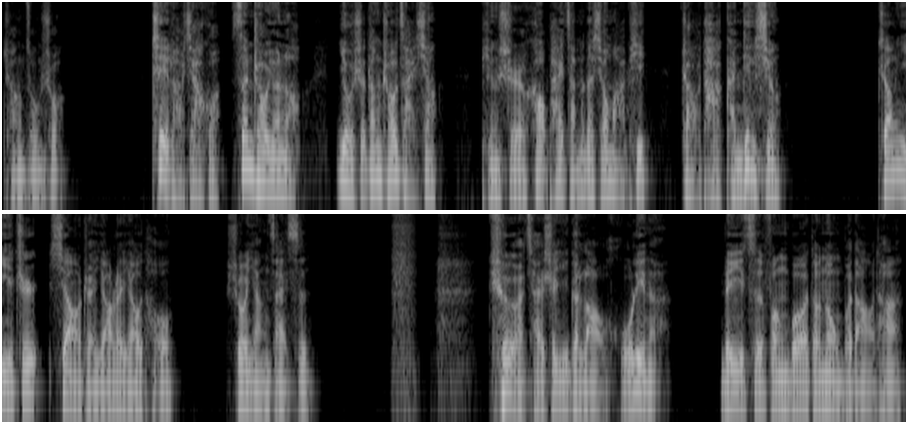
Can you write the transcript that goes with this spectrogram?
长宗说，这老家伙三朝元老，又是当朝宰相，平时好拍咱们的小马屁。找他肯定行。张易之笑着摇了摇头，说：“杨再思，这才是一个老狐狸呢，历次风波都弄不倒他。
